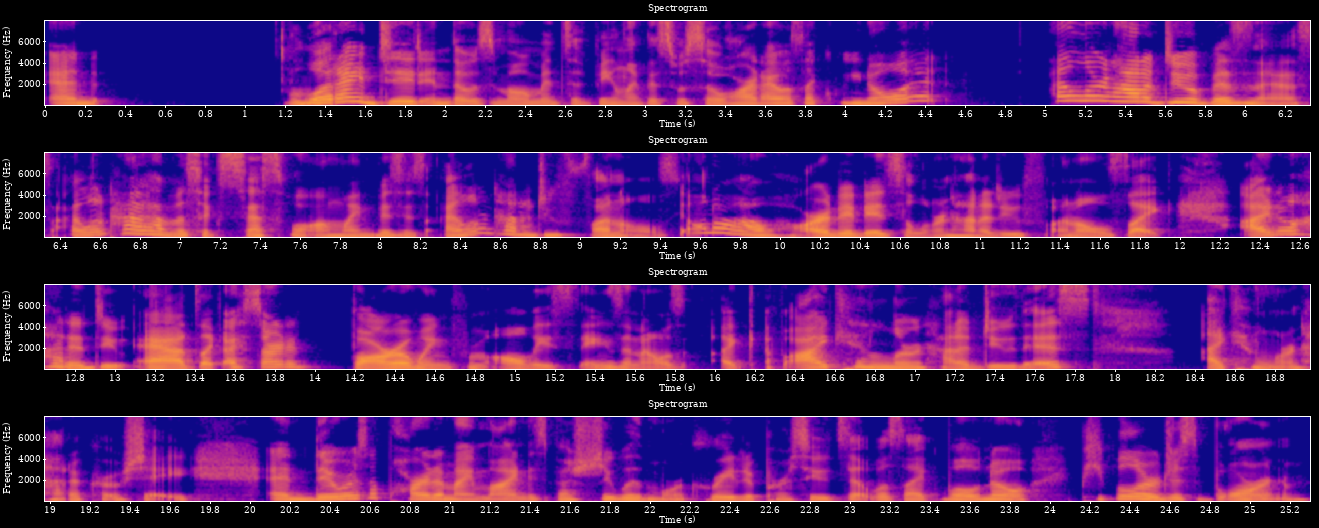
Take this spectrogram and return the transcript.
and what i did in those moments of being like this was so hard i was like you know what I learned how to do a business. I learned how to have a successful online business. I learned how to do funnels. Y'all know how hard it is to learn how to do funnels. Like, I know how to do ads. Like, I started borrowing from all these things, and I was like, if I can learn how to do this, I can learn how to crochet. And there was a part of my mind, especially with more creative pursuits, that was like, well, no, people are just born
